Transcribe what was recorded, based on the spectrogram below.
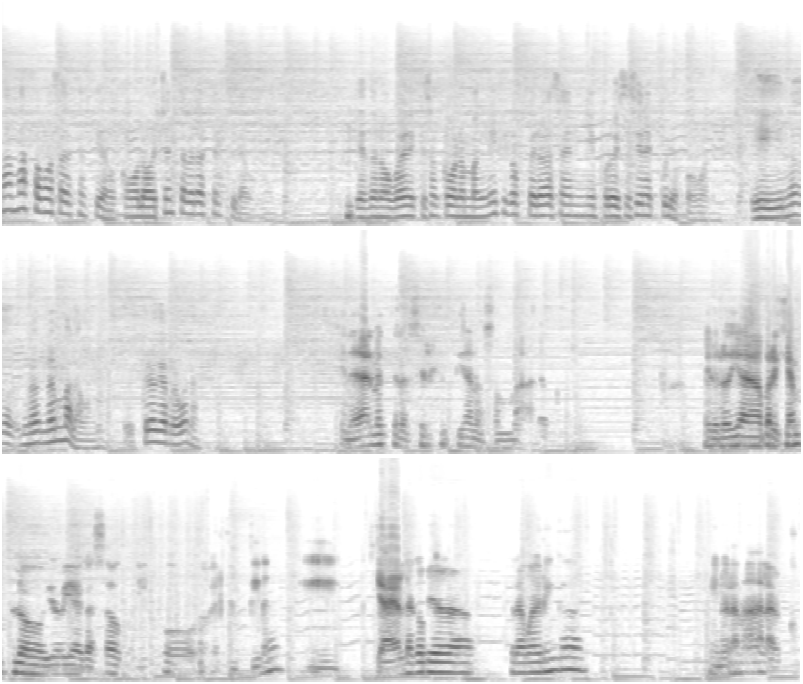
más, más famosa de Argentina, po, como los 80 pero argentina. po. Y es de unos weones que son como los magníficos, pero hacen improvisaciones culias, po, weón. Y no, no, no es mala, weón. Creo que es re buena. Generalmente las series argentinas no son malas, weón. El otro día, por ejemplo, yo había casado con hijo de Argentina y ya es la copia de la weá gringa y no era mala con,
